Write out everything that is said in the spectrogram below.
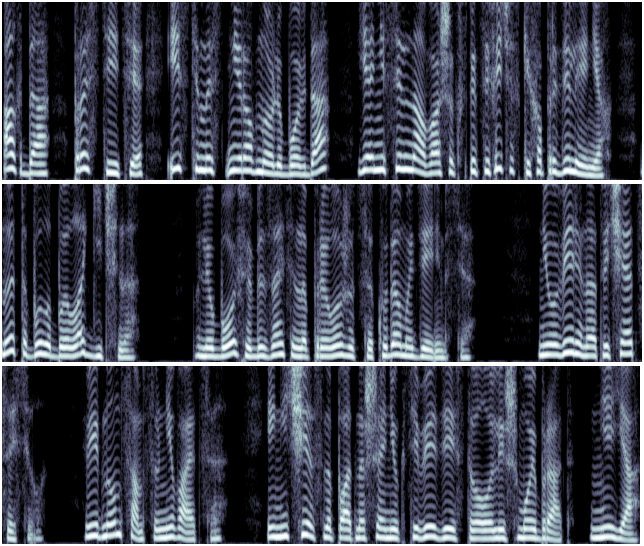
Ах да, простите, истинность не равно любовь, да? Я не сильна в ваших специфических определениях, но это было бы логично. Любовь обязательно приложится, куда мы денемся. Неуверенно отвечает Сесил. Видно, он сам сомневается. И нечестно по отношению к тебе действовал лишь мой брат, не я.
